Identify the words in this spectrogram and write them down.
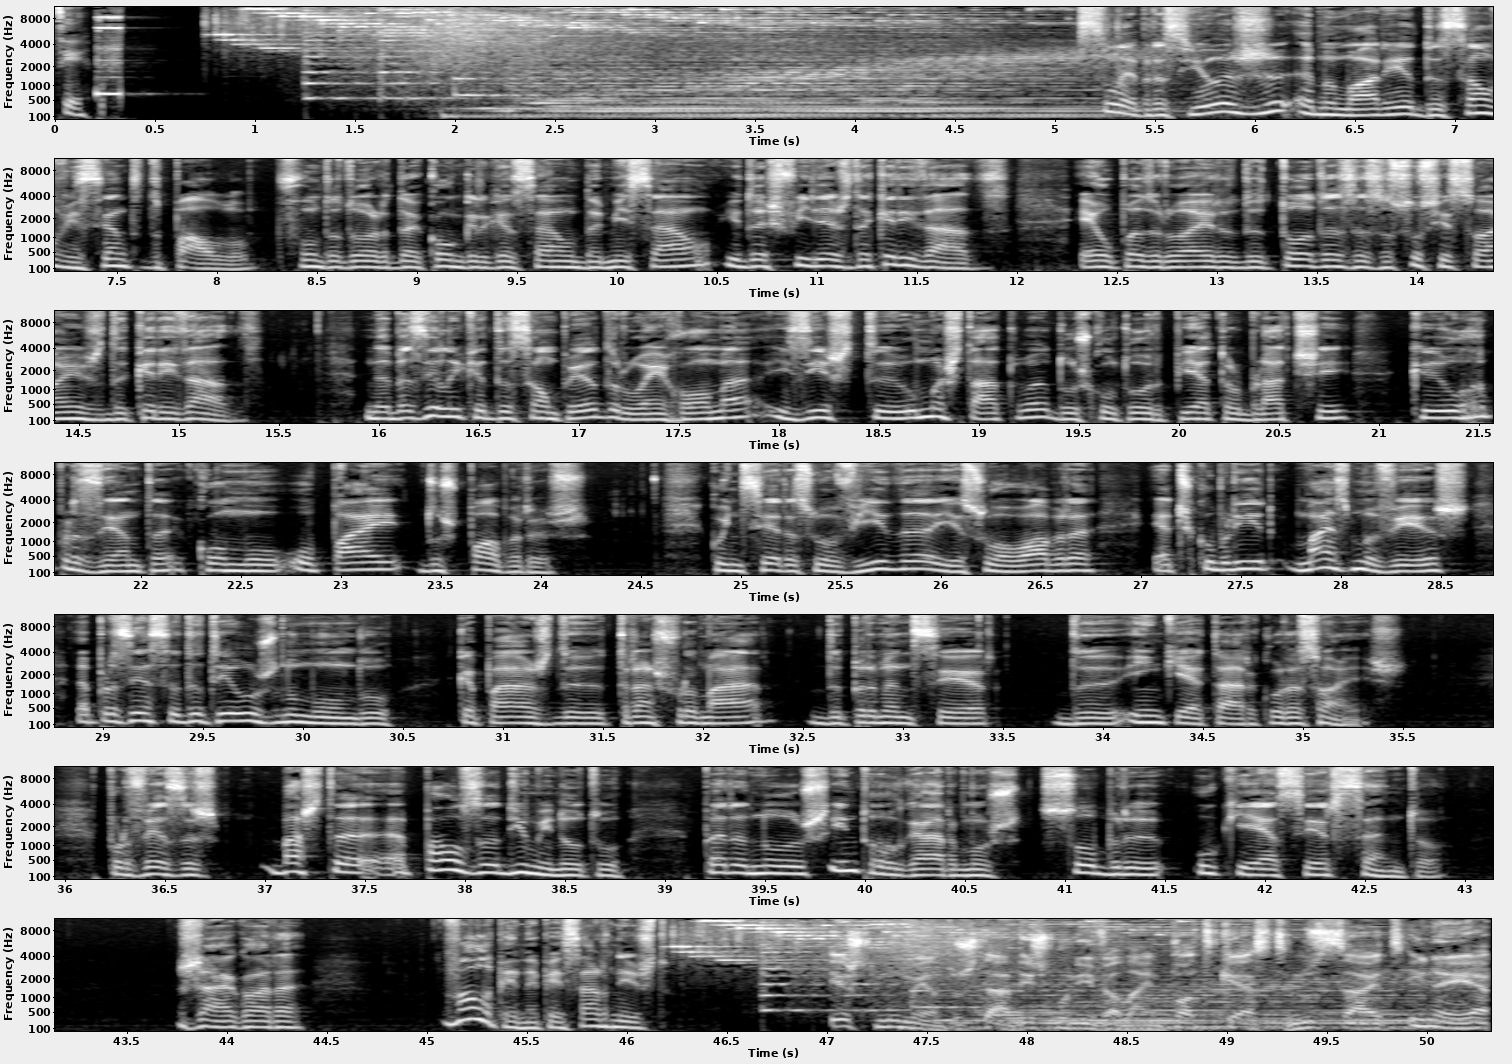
T. Celebra-se hoje a memória de São Vicente de Paulo, fundador da Congregação da Missão e das Filhas da Caridade. É o padroeiro de todas as associações de caridade. Na Basílica de São Pedro, em Roma, existe uma estátua do escultor Pietro Bracci que o representa como o pai dos pobres. Conhecer a sua vida e a sua obra é descobrir, mais uma vez, a presença de Deus no mundo, capaz de transformar, de permanecer, de inquietar corações. Por vezes, basta a pausa de um minuto para nos interrogarmos sobre o que é ser santo. Já agora, vale a pena pensar nisto. Este momento está disponível em podcast no site e na app.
